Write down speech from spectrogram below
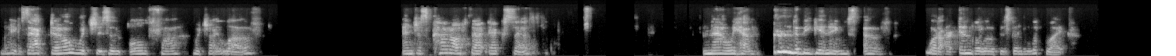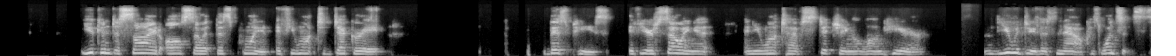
my X-Acto, which is an Olfa, which I love, and just cut off that excess. Now we have the beginnings of what our envelope is going to look like. You can decide also at this point if you want to decorate this piece. If you're sewing it and you want to have stitching along here, you would do this now because once it's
